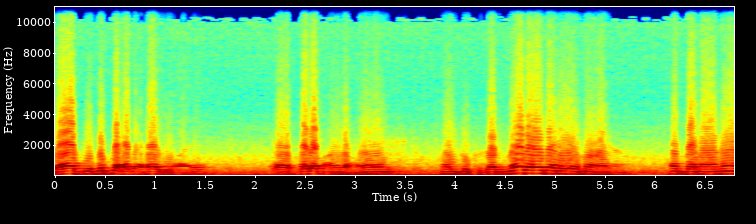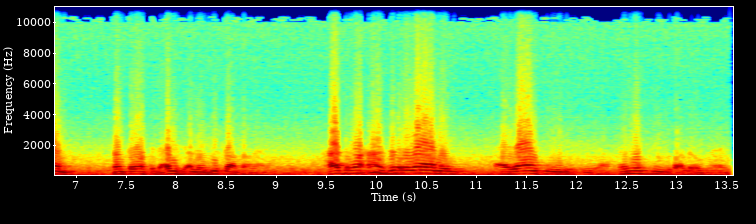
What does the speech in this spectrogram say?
salaadii mutlaqad aheed waaye oo sabab aan lahayn aan duka karin meelahoodana way maahayaan aan banaaneen shanta waqti dhexdiis alla dukaa banaan hadda waxaan soo ogaanay adaankii aqimidii waa la ogaaday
